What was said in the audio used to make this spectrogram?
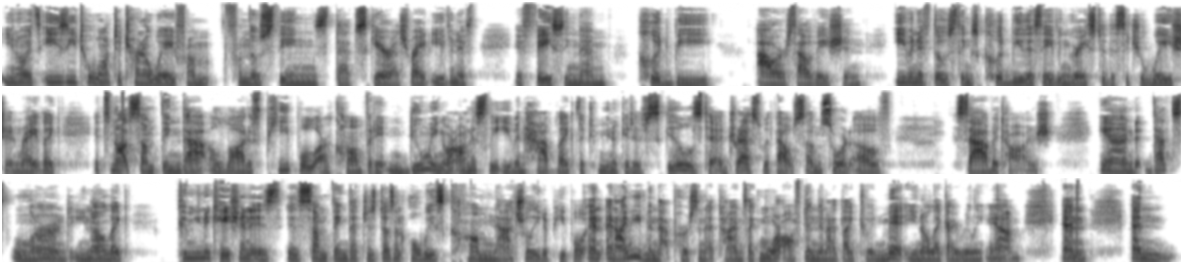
you know, it's easy to want to turn away from from those things that scare us, right? Even if if facing them could be our salvation, even if those things could be the saving grace to the situation, right? Like it's not something that a lot of people are confident in doing or honestly even have like the communicative skills to address without some sort of sabotage. And that's learned, you know, like communication is is something that just doesn't always come naturally to people. And and I'm even that person at times, like more often than I'd like to admit, you know, like I really am. And and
